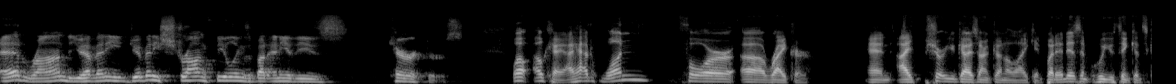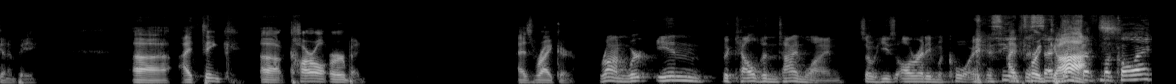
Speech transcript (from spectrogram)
Ed, Ron, do you have any? Do you have any strong feelings about any of these characters? Well, okay. I had one for uh, Riker, and I'm sure you guys aren't going to like it, but it isn't who you think it's going to be. Uh, I think uh, Karl Urban as Riker. Ron, we're in the Kelvin timeline, so he's already McCoy. Is he a I forgot. of McCoy?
